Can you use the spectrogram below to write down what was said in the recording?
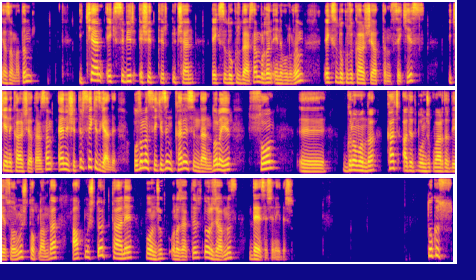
Yazamadım. 2n eksi 1 eşittir 3n eksi 9 dersem buradan n'i bulurum. Eksi 9'u karşıya attım 8. 2n'i karşıya atarsam n eşittir 8 geldi. O zaman 8'in karesinden dolayı son e, gnomonda kaç adet boncuk vardır diye sormuş. Toplamda 64 tane boncuk olacaktır. Doğru cevabımız D seçeneğidir. 9.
